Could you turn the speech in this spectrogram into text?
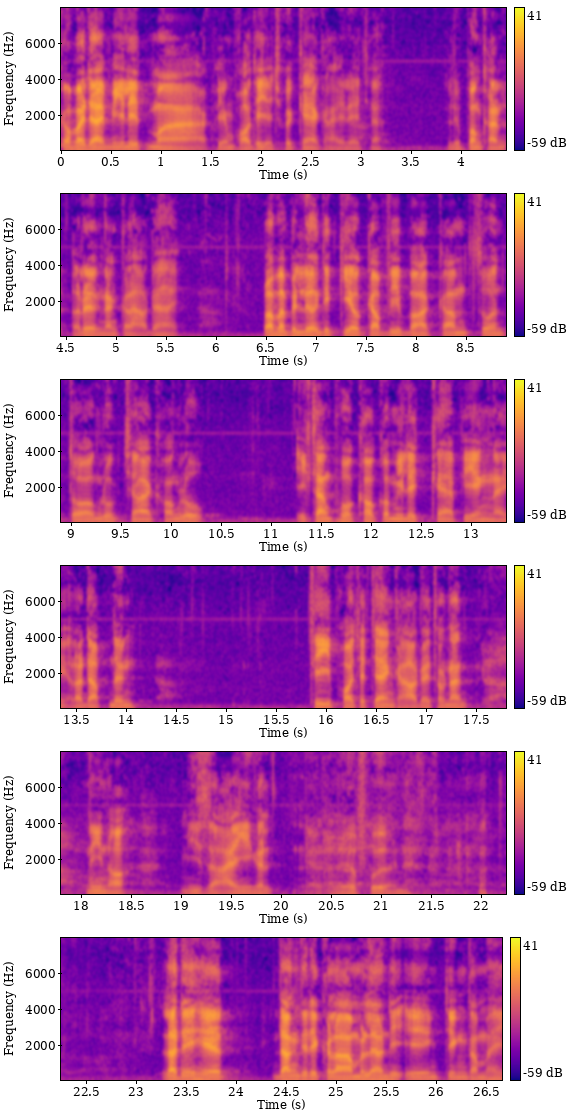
ก็ไม่ได้มีฤทธิ์มาก เพียงพอที่จะช่วยแก้ไขเลยจ้ะหรือป้องกันเรื่องดังกล่าวได้ เพราะมันเป็นเรื่องที่เกี่ยวกับวิบากกรรมส่วนตัวของลูกชายของลูก อีกทั้งพวกเขาก็มีฤทธิ์แก้เพียงในระดับหนึ่ง ที่พอจะแจ้งข่าวได้เท่านั้น นี่เนาะมีสายอย่างนี้ก็เหลือเฟือนะ และด้วยเหตุดังที่ได้กล่าวมาแล้วนี่เองจึงทำให้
